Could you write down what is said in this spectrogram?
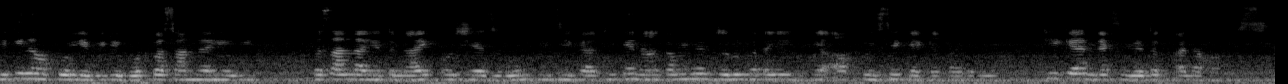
लेकिन आपको ये वीडियो बहुत पसंद आई होगी। पसंद आई है तो लाइक और शेयर ज़रूर कीजिएगा, ठीक है ना? कमेंट में ज़रूर बताइए कि आपको इससे क्या क्या फ़ायदा मिला। ठीक है नेक्स्ट वीडियो तक, अल्लाह हाफिज़।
